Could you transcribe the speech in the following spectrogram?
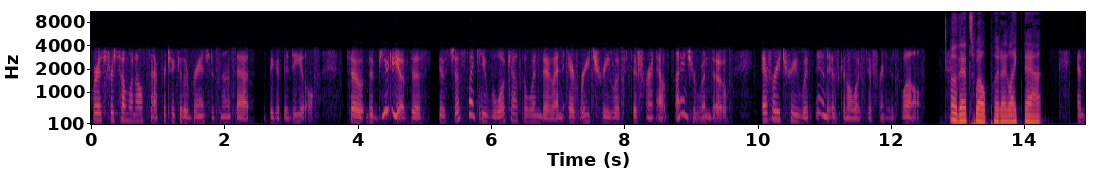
Whereas for someone else, that particular branch is not that big of a deal. So the beauty of this is just like you look out the window and every tree looks different outside your window, every tree within is going to look different as well. Oh, that's well put. I like that. And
